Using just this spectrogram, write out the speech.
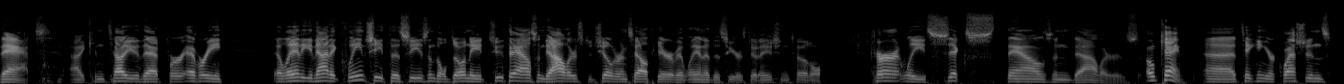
that. I can tell you that for every Atlanta United clean sheet this season, they'll donate $2,000 to Children's Healthcare of Atlanta. This year's donation total currently $6,000. Okay, uh, taking your questions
